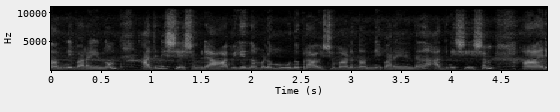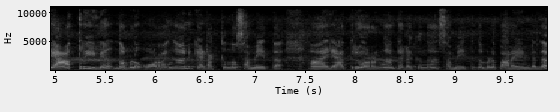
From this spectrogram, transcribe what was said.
നന്ദി പറയുന്നു. അതിനുശേഷം രാവിലെ നമ്മൾ മൂന്ന് പ്രാവശ്യമാണ് നന്ദി പറയേണ്ടത്. അതിനുശേഷം രാത്രിയിൽ നമ്മൾ ഉറങ്ങാൻ കിടക്കുന്ന സമയത്ത് രാത്രി ഉറങ്ങാൻ കിടക്കുന്ന സമയത്ത് നമ്മൾ പറയേണ്ടത്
